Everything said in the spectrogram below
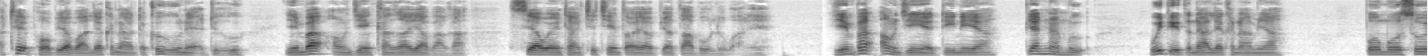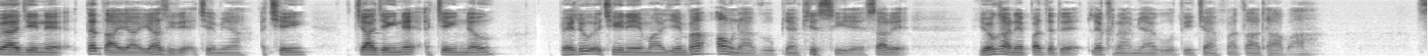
အထက်ဖော်ပြပါလက္ခဏာတစ်ခုခုနဲ့အတူရင်ဘတ်အောင်ခြင်းခံစားရပါကဆရာဝန်ထံချစ်ချင်းတော်ရောက်ပြသဖို့လိုပါတယ်။ရင်ဘတ်အောင်ခြင်းရဲ့တီနေယာပြန့်နှံ့မှုဝိတေသနာလက္ခဏာများပုံမဆိုးရခြင်းနဲ့တက်တာရာရစီတဲ့အချိန်များအချိန်ကြာချိန်နဲ့အချိန်နှုံး ဘယ်လိုအခြေအနေမှာရင်ဘတ်အောင်တာကိုပြန်ဖြစ်စေတယ်စတဲ့ယောဂနဲ့ပတ်သက်တဲ့လက္ခဏာများကိုသိချမှတ်သားထားပါဆ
